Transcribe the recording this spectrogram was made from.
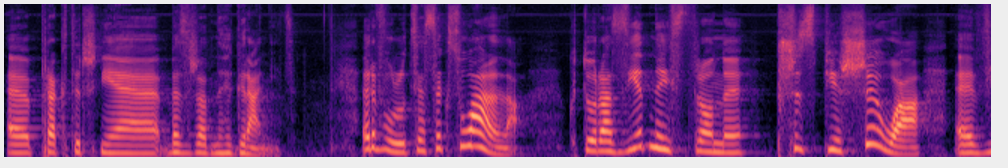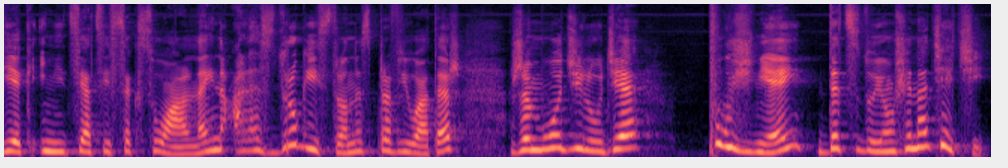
e, praktycznie bez żadnych granic. Rewolucja seksualna która z jednej strony przyspieszyła wiek inicjacji seksualnej, no ale z drugiej strony sprawiła też, że młodzi ludzie później decydują się na dzieci.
